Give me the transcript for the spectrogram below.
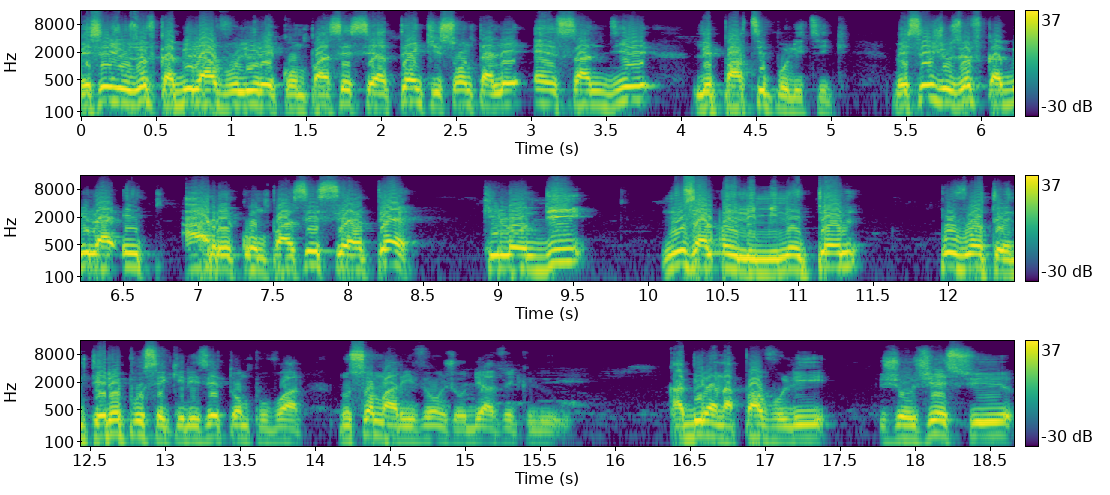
Si Joseph Kabila a voulu récompenser certains qui sont allés incendier les partis politiques. Si Joseph Kabila a récompensé certains qui l'ont dit, nous allons éliminer tel pour votre intérêt, pour sécuriser ton pouvoir. Nous sommes arrivés aujourd'hui avec lui. Kabila n'a pas voulu jauger sur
